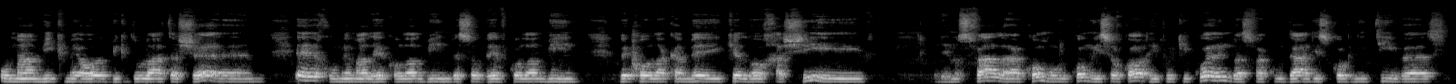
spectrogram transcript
ומעמיק מאוד בגדולת השם, איך הוא ממלא כל עלמין וסובב כל עלמין, וכל הקמי כלא חשיב. Ele nos fala como, como isso ocorre, porque quando as faculdades cognitivas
